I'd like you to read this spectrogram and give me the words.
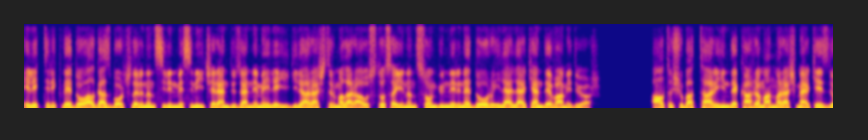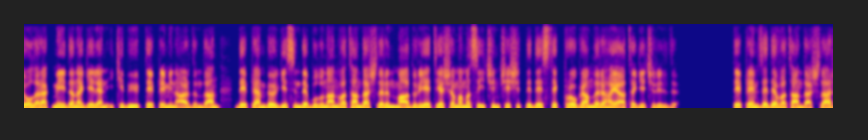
Elektrik ve doğalgaz borçlarının silinmesini içeren düzenleme ile ilgili araştırmalar Ağustos ayının son günlerine doğru ilerlerken devam ediyor. 6 Şubat tarihinde Kahramanmaraş merkezli olarak meydana gelen iki büyük depremin ardından, deprem bölgesinde bulunan vatandaşların mağduriyet yaşamaması için çeşitli destek programları hayata geçirildi. Depremzede vatandaşlar,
